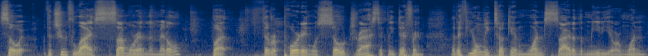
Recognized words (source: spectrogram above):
So the truth lies somewhere in the middle, but the reporting was so drastically different that if you only took in one side of the media or one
